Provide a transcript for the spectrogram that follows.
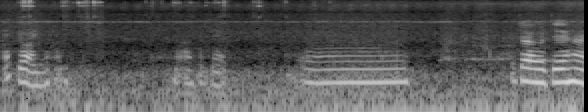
ไอ้จอยอยู่หั่นมาเอาไปแจกอืมเจ้าเอากุญแจให้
